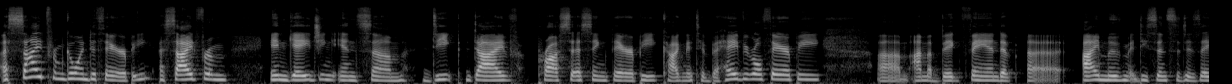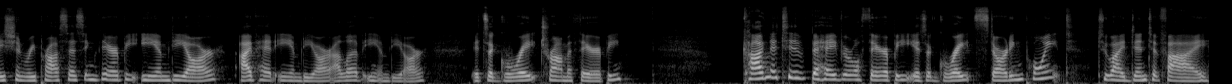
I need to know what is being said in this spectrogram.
Aside from going to therapy, aside from engaging in some deep dive processing therapy, cognitive behavioral therapy. Um, I'm a big fan of uh, eye movement desensitization reprocessing therapy, EMDR. I've had EMDR. I love EMDR. It's a great trauma therapy. Cognitive behavioral therapy is a great starting point to identify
